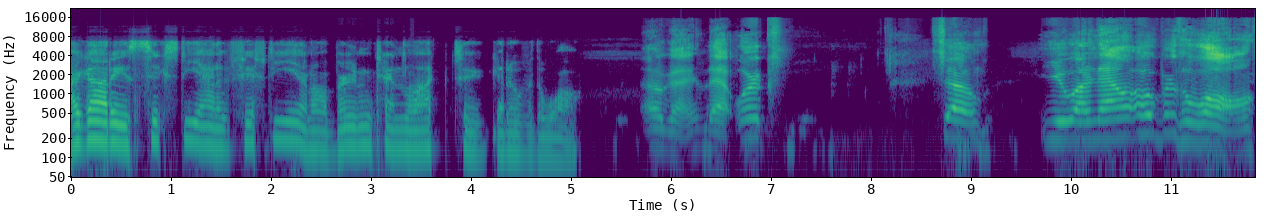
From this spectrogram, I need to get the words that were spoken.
I got a 60 out of 50, and I'll burn 10 luck to get over the wall. Okay, that works. So you are now over the wall.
